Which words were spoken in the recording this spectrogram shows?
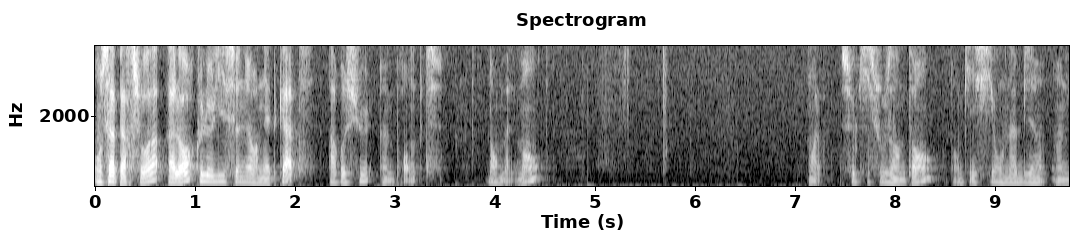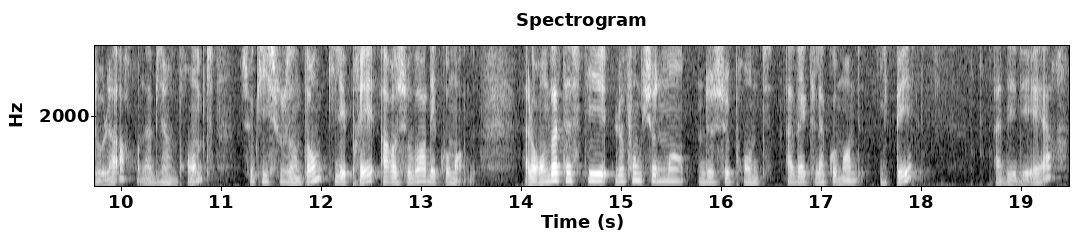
On s'aperçoit alors que le listener netcat a reçu un prompt. Normalement, voilà, ce qui sous-entend, donc ici on a bien un dollar, on a bien un prompt, ce qui sous-entend qu'il est prêt à recevoir des commandes. Alors on va tester le fonctionnement de ce prompt avec la commande IP, ADDR,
